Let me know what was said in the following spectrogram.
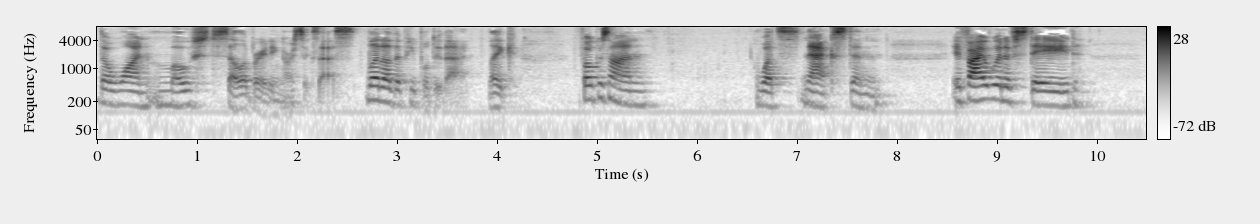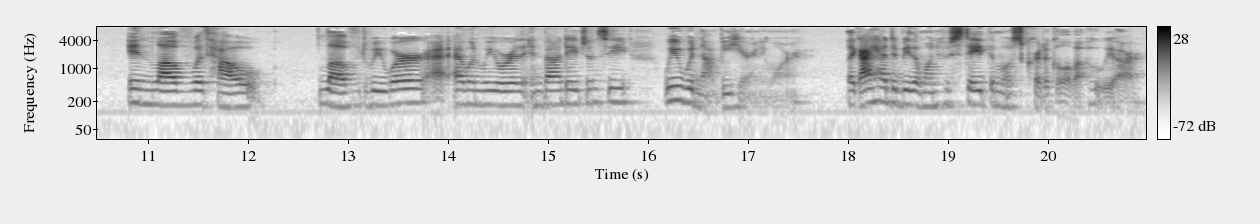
the one most celebrating your success. Let other people do that. Like, focus on what's next. And if I would have stayed in love with how loved we were at, at when we were the inbound agency, we would not be here anymore. Like, I had to be the one who stayed the most critical about who we are.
